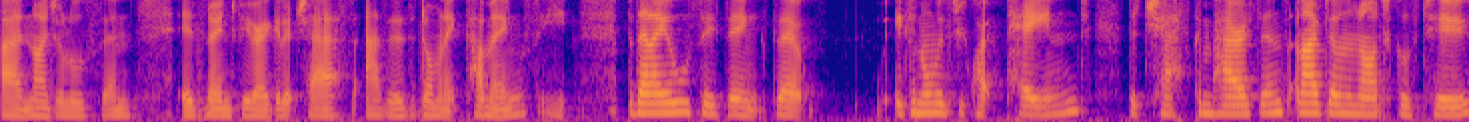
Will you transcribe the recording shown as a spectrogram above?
uh, Nigel Lawson, is known to be very good at chess, as is Dominic Cummings. He, but then I also think that it can almost be quite pained the chess comparisons and i've done in articles too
